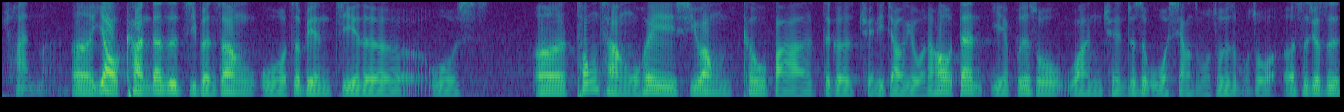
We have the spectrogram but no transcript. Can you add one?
串嘛。呃，要看，但是基本上我这边接的，我是呃，通常我会希望客户把这个权利交给我，然后但也不是说完全就是我想怎么做就怎么做，而是就是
